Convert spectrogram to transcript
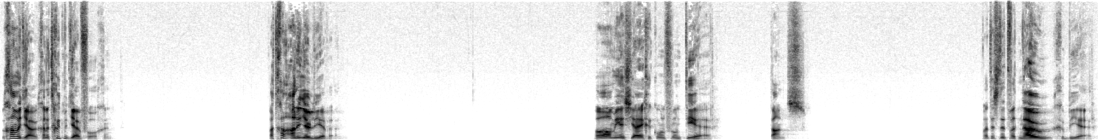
Hoe gaan dit met jou? Gaan dit goed met jou vanoggend? Wat gaan aan in jou lewe? Waarmee is jy gekonfronteer tans? Wat is dit wat nou gebeur?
